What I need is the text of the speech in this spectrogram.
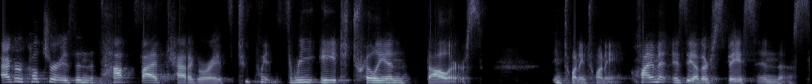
Agriculture is in the top five category. It's $2.38 trillion in 2020. Climate is the other space in this.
